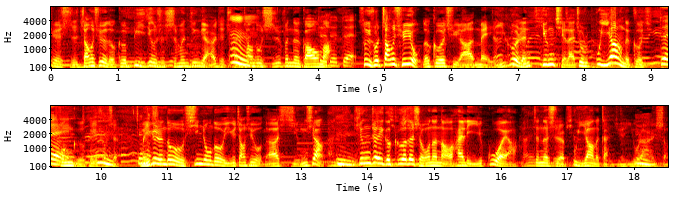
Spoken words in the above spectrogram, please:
确实，张学友的歌毕竟是十分经典，而且传唱度十分的高嘛。对对对所以说，张学友的歌曲啊，每一个人听起来就是不一样的歌曲对风格，可以说是、每个人都有心中都有一个张学友的形象。嗯，听这个歌的时候呢，脑海里一过呀，真的是不一样的感觉油然而生。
